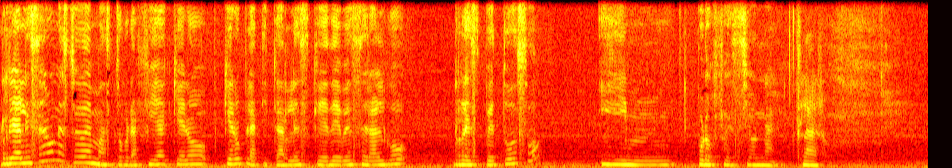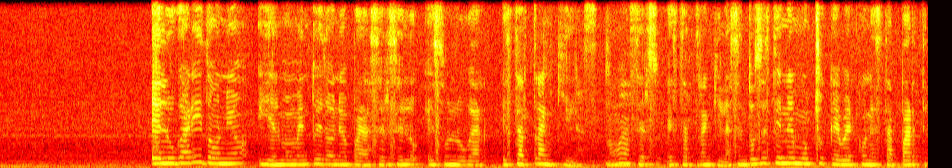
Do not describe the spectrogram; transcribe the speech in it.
realizar un estudio de mastografía, quiero, quiero platicarles que debe ser algo respetuoso y mm, profesional. Claro. El lugar idóneo y el momento idóneo para hacérselo es un lugar, estar tranquilas, ¿no? Hacer, estar tranquilas. Entonces tiene mucho que ver con esta parte.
